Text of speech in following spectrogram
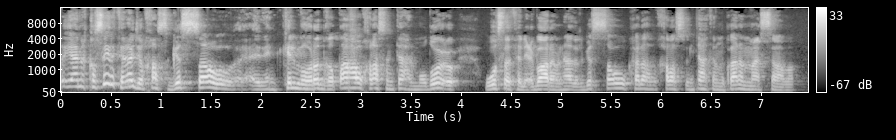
يعني قصيرة الأجل خلاص قصة يعني كلمة ورد غطاها وخلاص انتهى الموضوع ووصلت العبارة من هذه القصة وخلاص انتهت المكالمة مع السلامة.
